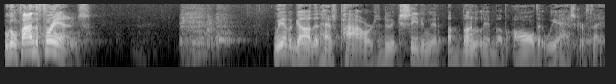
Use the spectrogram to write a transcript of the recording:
We're going to find the friends. We have a God that has power to do exceedingly abundantly above all that we ask or think.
